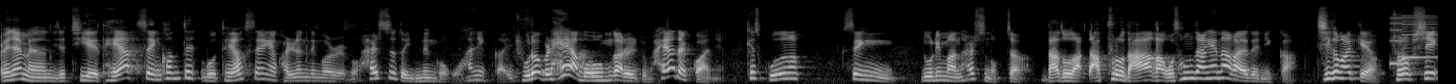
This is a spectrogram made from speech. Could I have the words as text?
왜냐면 이제 뒤에 대학생 컨텐 뭐 대학생에 관련된 걸 뭐 할 수도 있는 거고 하니까 졸업을 해야 뭔가를 좀 해야 될 거 아니야. 계속 고등학생 놀이만 할 순 없잖아. 나도 나- 앞으로 나아가고 성장해 나가야 되니까. 지금 할게요. 졸업식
